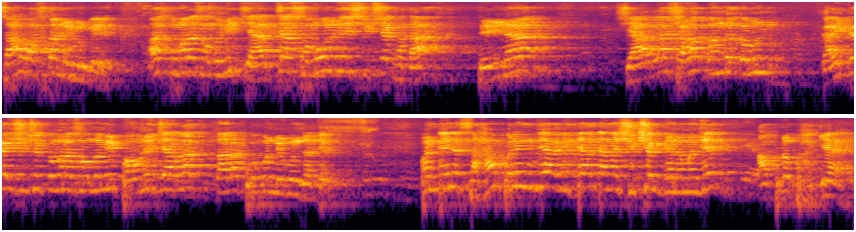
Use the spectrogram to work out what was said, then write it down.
सहा वाजता निघून गेले. आज तुम्हाला सांगतो मी चारच्या समोर जे शिक्षक होता त्यानं चारला शाळा बंद करून काही काही शिक्षक तुम्हाला सांगतो मी पावणे चारला तारा ठोकून निघून जाते पण त्याने सहा पर्यंत ज्या विद्यार्थ्यांना शिक्षक देणं म्हणजे आपलं भाग्य आहे.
